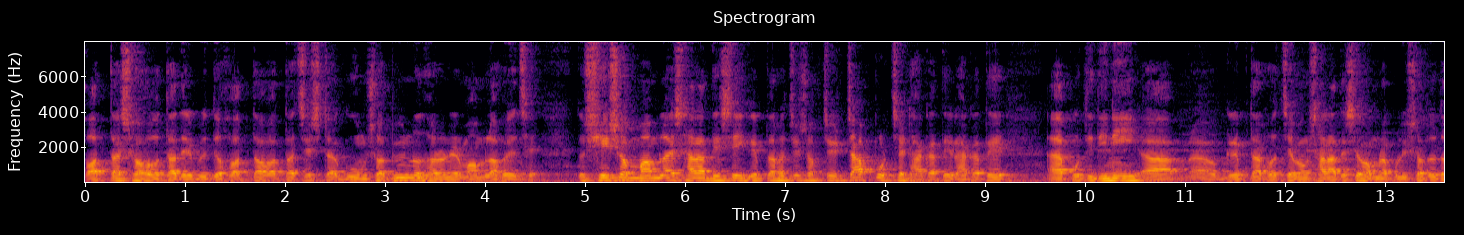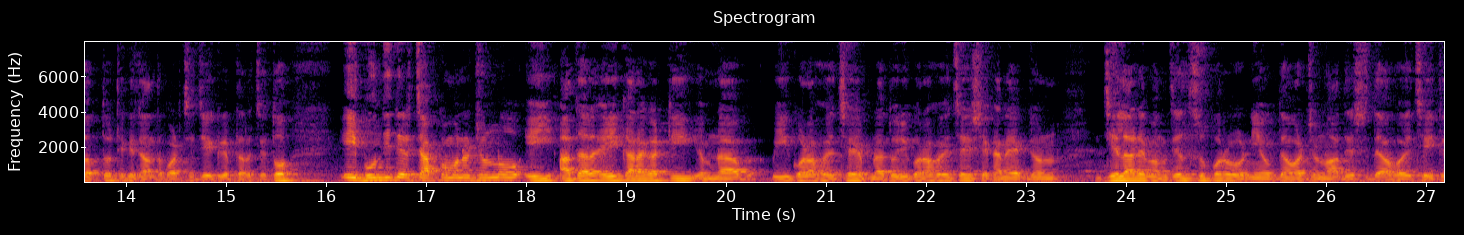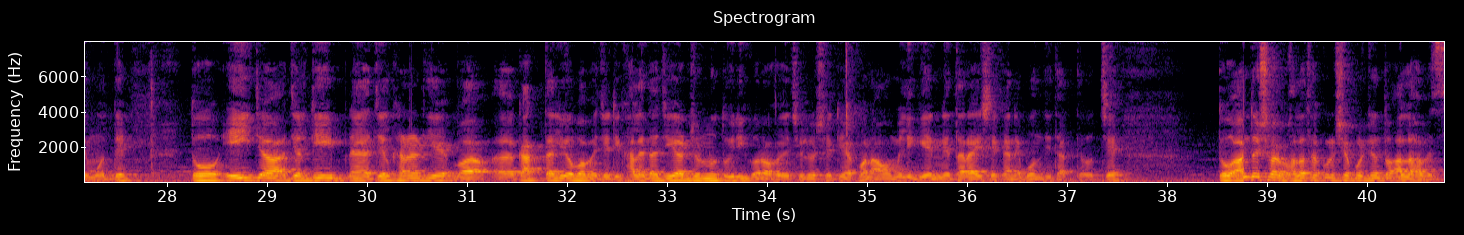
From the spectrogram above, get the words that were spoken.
হত্যা সহ তাদের বিরুদ্ধে হত্যা হত্যা চেষ্টা গুম সব বিভিন্ন ধরনের মামলা হয়েছে। তো সেই সব মামলায় সারা দেশেই গ্রেপ্তার হচ্ছে। সবচেয়ে চাপ পড়ছে ঢাকাতে। ঢাকাতে প্রতিদিনই গ্রেপ্তার হচ্ছে এবং সারা দেশেও আমরা পুলিশ সদর দপ্তর থেকে জানতে পারছি যে গ্রেপ্তার হচ্ছে। তো এই বন্দীদের চাপ কমানোর জন্য এই আদার, এই কারাগারটি ই করা হয়েছে তৈরি করা হয়েছে। সেখানে একজন জেলার এবং জেল সুপারও নিয়োগ দেওয়ার জন্য আদেশ দেওয়া হয়েছে ইতিমধ্যে। তো এই যা জেলটি জেলখানাটি কাকতালীয় ভাবে যেটি খালেদা জিয়ার জন্য তৈরি করা হয়েছিল, সেটি এখন আওয়ামী লীগের নেতারাই সেখানে বন্দি থাকতে হচ্ছে। তো আমাদের সবাই ভালো থাকুন, সে পর্যন্ত আল্লাহ হাফেজ।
